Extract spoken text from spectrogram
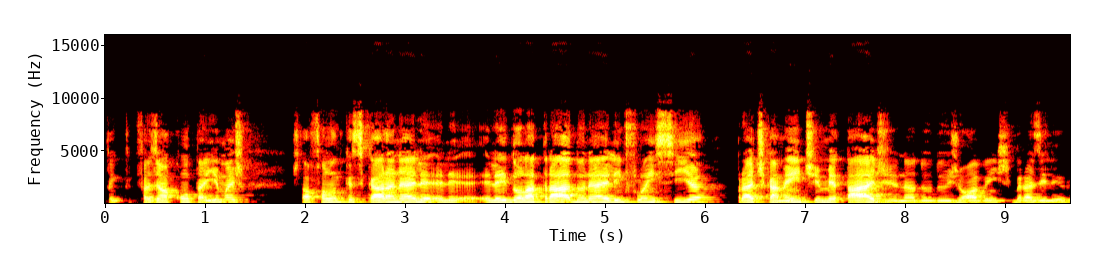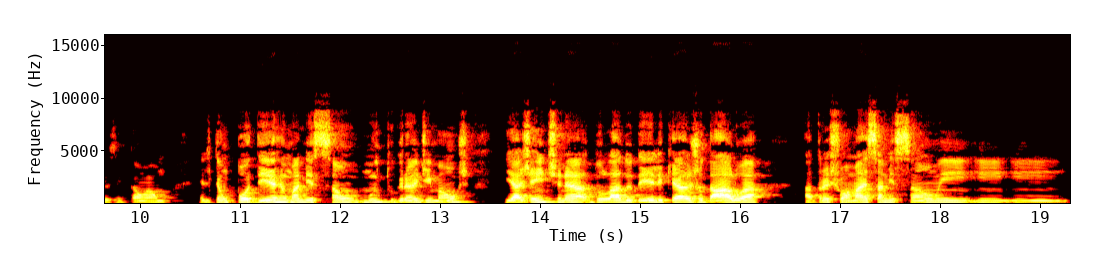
tem que fazer uma conta aí, mas está falando que esse cara, né, ele, ele, ele é idolatrado, né, ele influencia praticamente metade né, do, dos jovens brasileiros. Então, é um, ele tem um poder e uma missão muito grande em mãos e a gente, né, do lado dele, quer ajudá-lo a, a transformar essa missão em, em,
